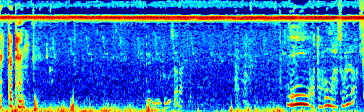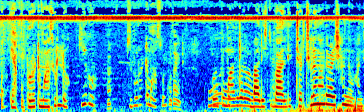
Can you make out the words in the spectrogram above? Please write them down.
একটা ঠ্যাং। কত বড় মাছ উঠল। ব্যাপক বড় একটা মাছ উঠল। কি গো? হ্যাঁ? কি বড় একটা মাছ উঠল? কোথায় ওই তো মাছ বড় বালির বালির চর ছিল না আমাদের বাড়ির সামনে ওখানে।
